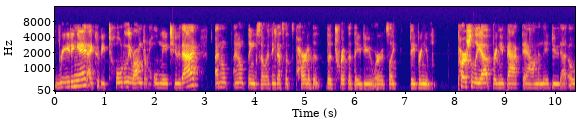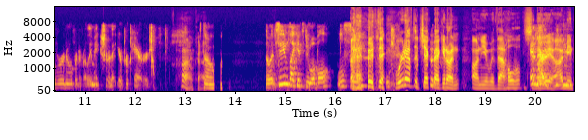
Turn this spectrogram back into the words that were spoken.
reading it. I could be totally wrong. Don't hold me to that. I don't. I don't think so. I think that's what's part of the the trip that they do, where it's like they bring you partially up, bring you back down, and they do that over and over to really make sure that you're prepared. Huh. okay? So, so it seems like it's doable. We'll see. We're gonna have to check back in on on you with that whole scenario. I mean,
